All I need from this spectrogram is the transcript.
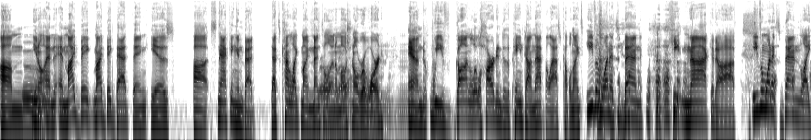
Um, you know, and and my big my big bad thing is uh snacking in bed. That's kind of like my mental and emotional reward. Mhm. And we've gone a little hard into the paint on that the last couple nights, even when it's been ke- knock it off. Even when it's been like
